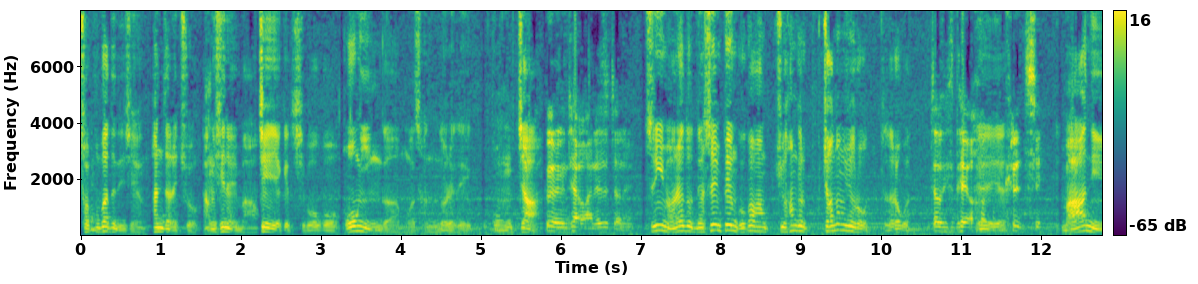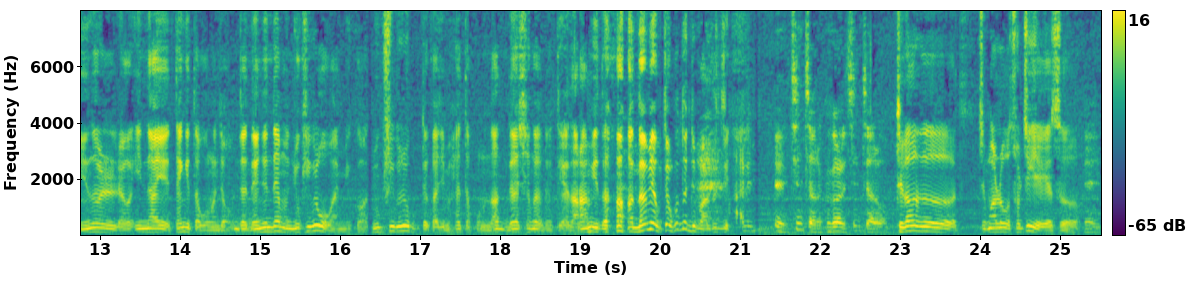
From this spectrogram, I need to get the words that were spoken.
소풍 같은 인생, 한 잔의 추억, 당신의 마음, 제 얘기도 치보고, 옹인가 뭐 산 노래도 있고, 공짜. 그거는 제가 안 했었잖아요. 스윙이 안 해도 내 선생님 그거 한, 한 개를 자동적으로 되더라고요. 저도 돼요. 예, 예. 그렇지. 만 2년을 내가 이 나이에 댕겼다고는 이제, 이제 내년 되면 67 아닙니까? 67 때까지만 했다고는 난 내 생각에 대단합니다. 남이 없자고 그든지 말든지. 아니, 예, 진짜로. 그거는 진짜로. 제가 그 정말로 솔직히 얘기해서 예.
